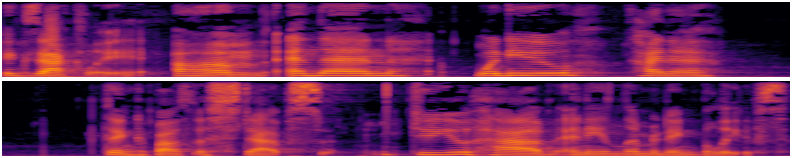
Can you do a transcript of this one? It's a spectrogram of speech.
Exactly. Um, and then when you kind of think about the steps, do you have any limiting beliefs?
